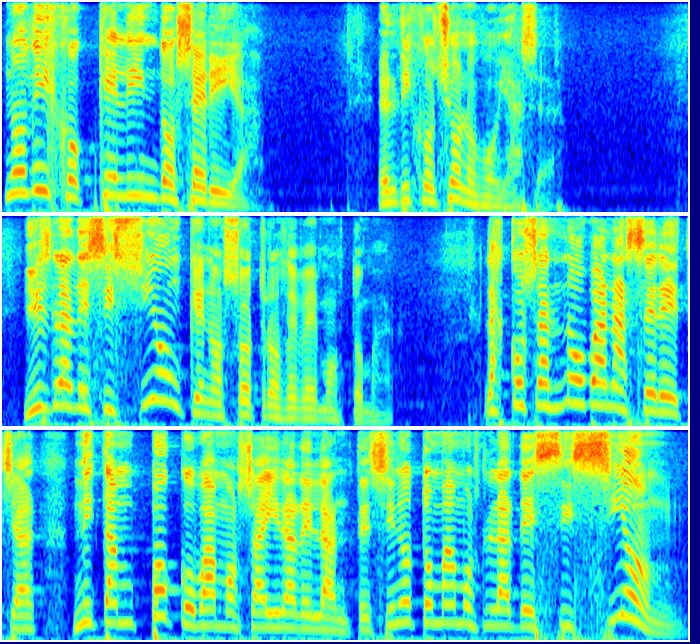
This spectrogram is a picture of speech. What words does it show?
No dijo qué lindo sería. Él dijo yo lo voy a hacer. Y es la decisión que nosotros debemos tomar. Las cosas no van a ser hechas, ni tampoco vamos a ir adelante, si no tomamos la decisión,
